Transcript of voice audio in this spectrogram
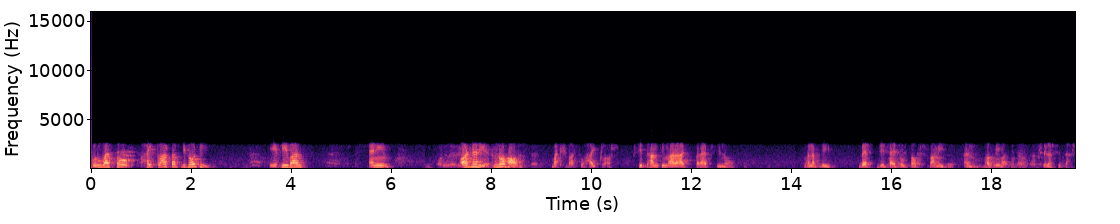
guru was so high class of devotee. If he was any ordinary, no harm, but he was so high class. Siddhanti Maharaj, perhaps you know, one of the best disciples of Swamiji and Bhakti Srila Siddhas.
